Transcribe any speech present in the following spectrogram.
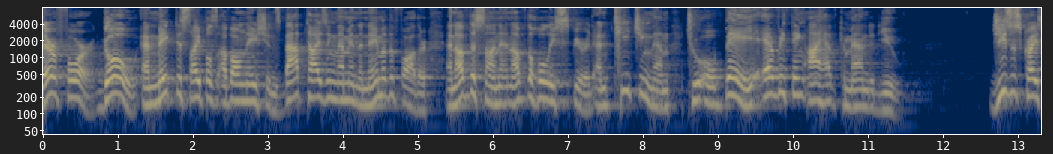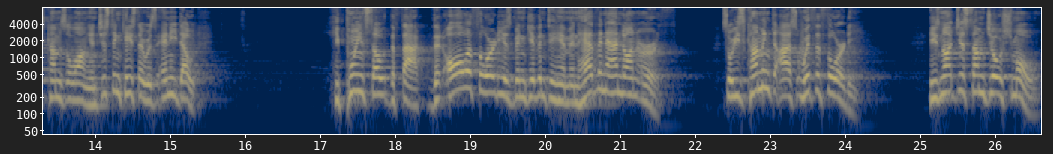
Therefore, go and make disciples of all nations, baptizing them in the name of the Father and of the Son and of the Holy Spirit, and teaching them to obey everything I have commanded you. Jesus Christ comes along, and just in case there was any doubt, he points out the fact that all authority has been given to him in heaven and on earth. So he's coming to us with authority. He's not just some Joe Schmo.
